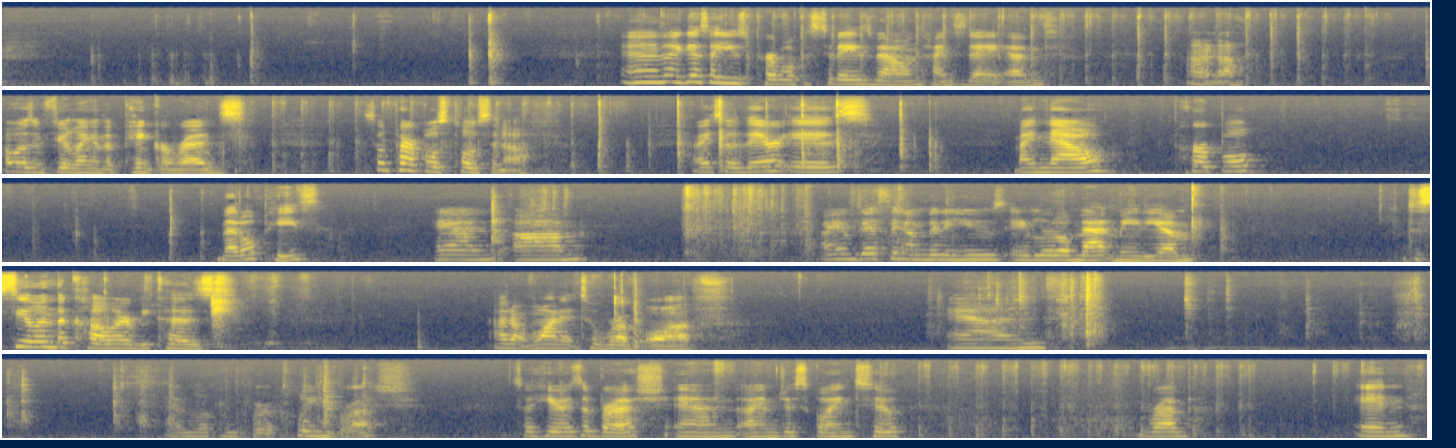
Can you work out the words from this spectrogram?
And I guess I use purple because today is Valentine's Day and I don't know. I wasn't feeling in the pink or reds. So purple is close enough. All right, so there is my now purple metal piece. And um, I am guessing I'm going to use a little matte medium to seal in the color because I don't want it to rub off. And I'm looking for a clean brush. So here's a brush and I'm just going to rub in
